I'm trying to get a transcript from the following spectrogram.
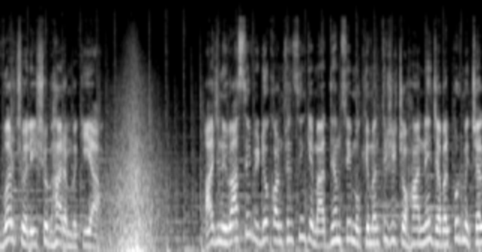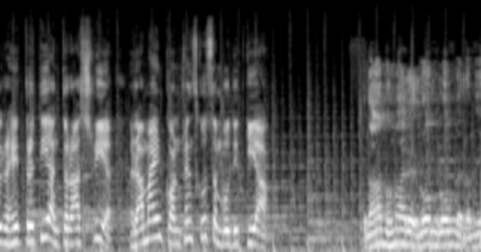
वर्चुअली शुभारंभ किया। आज निवास से वीडियो कॉन्फ्रेंसिंग के माध्यम से मुख्यमंत्री श्री चौहान ने जबलपुर में चल रहे तृतीय अंतर्राष्ट्रीय रामायण कॉन्फ्रेंस को संबोधित किया। राम हमारे रोम रोम में रमे,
